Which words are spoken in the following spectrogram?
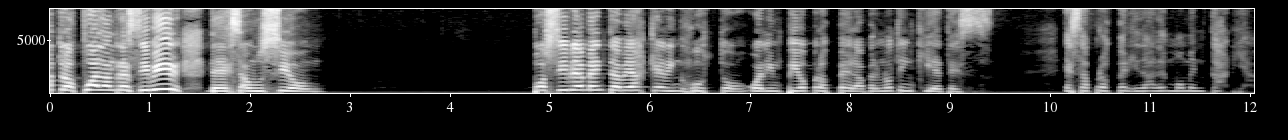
otros puedan recibir de esa unción. Posiblemente veas que el injusto o el impío prospera, pero no te inquietes. Esa prosperidad es momentánea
